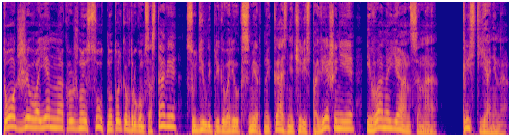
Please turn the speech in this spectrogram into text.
тот же военно-окружной суд, но только в другом составе, судил и приговорил к смертной казни через повешение Ивана Янсена, крестьянина.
